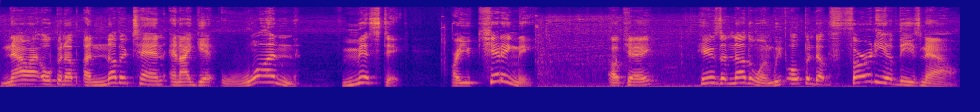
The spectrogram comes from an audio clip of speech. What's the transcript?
Now I open up another 10 and I get one mystic. Are you kidding me? Okay, here's another one. We've opened up 30 of these now.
